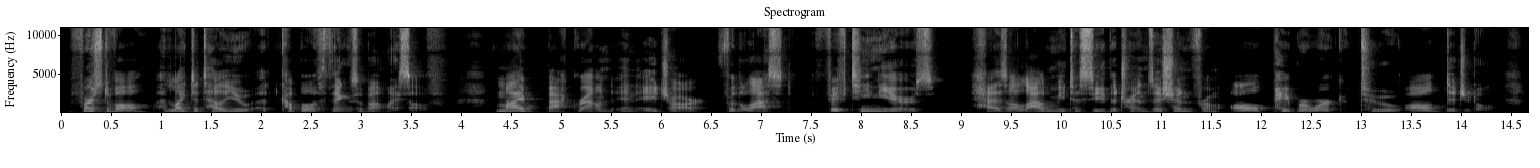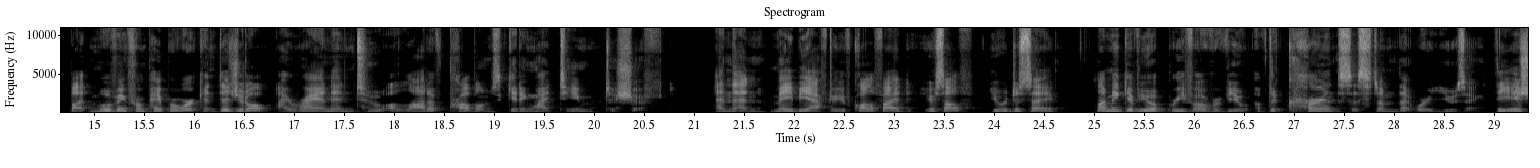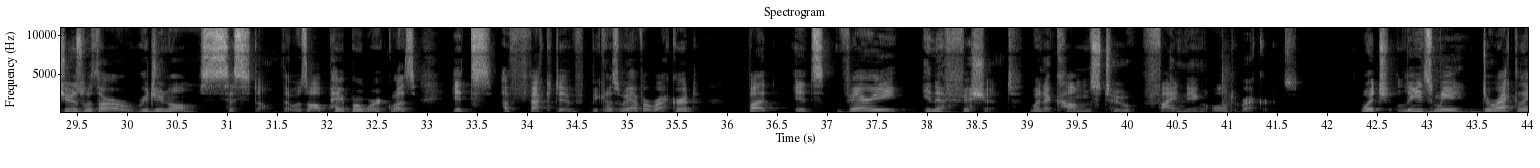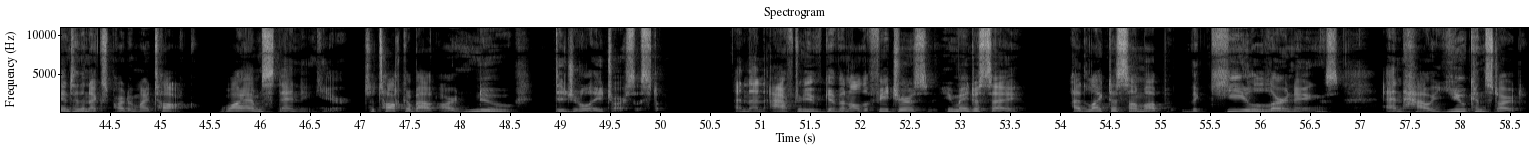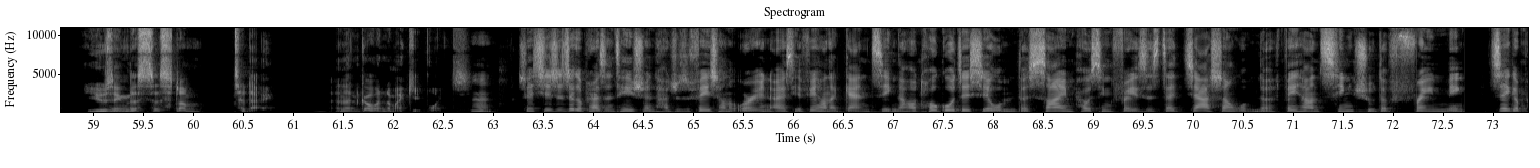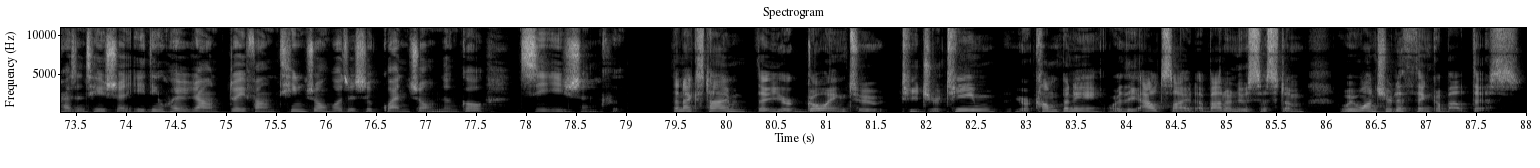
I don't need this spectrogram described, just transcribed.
First of all, I'd like to tell you a couple of things about myself. My background in HR for the last 15 years has allowed me to see the transition from all paperwork to all digital. But moving from paperwork and digital, I ran into a lot of problems getting my team to shift. And then maybe after you've qualified yourself, you would just say, let me give you a brief overview of the current system that we're using. The issues with our original system that was all paperwork was it's effective because we have a record, but it's very inefficient when it comes to finding old records. Which leads me directly into the next part of my talk why I'm standing here. to talk about our new digital HR system. And then after you've given all the features, you may just say, I'd like to sum up the key learnings and how you can start using this system today. And then go into my key points. 嗯，所以其实这个 presentation 它就是非常的 organized，也非常的干净。然后透过这些我们的 signposting phrases，再加上我们的非常清楚的 framing，这个 presentation 一定会让对方听众或者是观众能够记忆深刻。The next time that you're going to teach your team, your company, or the outside about a new system, we want you to think about this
